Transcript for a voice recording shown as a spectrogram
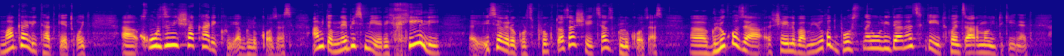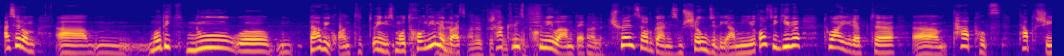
მაგალითად გეტყვით, ყურძნის შაქარი ქვია გლუკოზას. ამიტომ ნებისმიერი ხილი ისევე როგორც ფრუქტოზა შეიცავს გლუკოზას. გლუკოზა შეიძლება მივიღოთ ბოსტნეულიდანაც კი თქვენ წარმოიდგინეთ. ასე რომ მოდით ნუ დავიყვანთ ტვინის მოთხოვნილებას შაქრის ფხვნილამდე. ჩვენს ორგანიზმს შეუძლია მიიღოს იგივე თუ აიღებთ თაფლს, თაფლში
